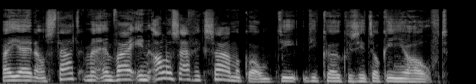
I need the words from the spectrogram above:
waar jij dan staat. Maar, en waarin alles eigenlijk samenkomt. Die, die keuken zit ook in je hoofd,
